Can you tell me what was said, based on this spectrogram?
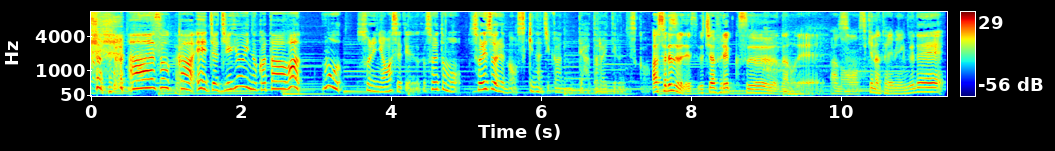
ああそっか、はい、えじゃあ従業員の方はもうそれに合わせてるそれともそれぞれの好きな時間で働いてるんですか？あそれぞれです。うちはフレックスなのであの好きなタイミングで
